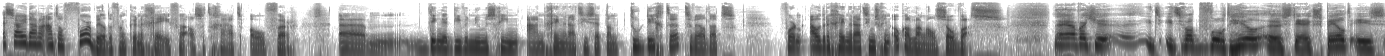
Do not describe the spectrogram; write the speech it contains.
En zou je daar een aantal voorbeelden van kunnen geven als het gaat over um, dingen die we nu misschien aan generatie Z dan toedichten, terwijl dat voor een oudere generatie misschien ook al lang al zo was? Nou ja, wat je, iets, iets wat bijvoorbeeld heel uh, sterk speelt, is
